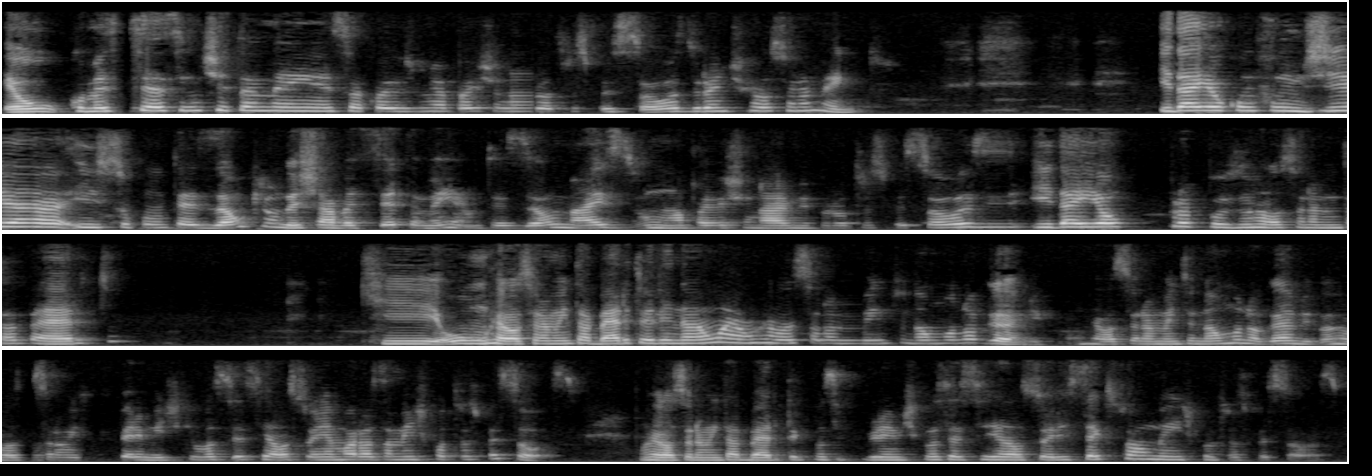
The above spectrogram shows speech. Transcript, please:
eu comecei a sentir também essa coisa de me apaixonar por outras pessoas durante o relacionamento. E daí eu confundia isso com tesão, que não deixava de ser também, era um tesão, mais um apaixonar-me por outras pessoas. E daí eu propus um relacionamento aberto, que um relacionamento aberto ele não é um relacionamento não monogâmico. Um relacionamento não monogâmico é um relacionamento que permite que você se relacione amorosamente com outras pessoas. Um relacionamento aberto é que você permite que você se relacione sexualmente com outras pessoas.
